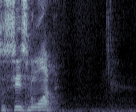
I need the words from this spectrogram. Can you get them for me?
So season one.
